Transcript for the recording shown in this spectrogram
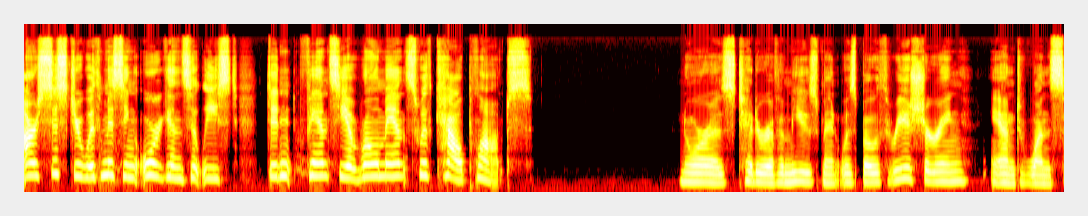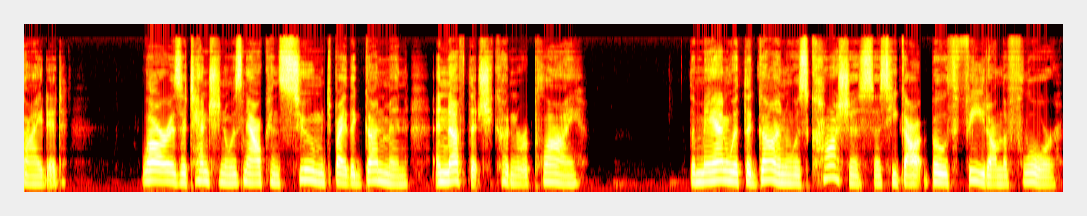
Our sister with missing organs, at least, didn't fancy a romance with cow plops. Nora's titter of amusement was both reassuring and one sided. Lara's attention was now consumed by the gunman, enough that she couldn't reply. The man with the gun was cautious as he got both feet on the floor.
